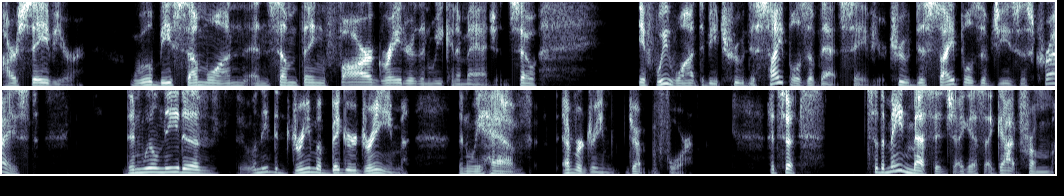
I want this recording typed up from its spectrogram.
our savior will be someone and something far greater than we can imagine. So if we want to be true disciples of that savior true disciples of jesus christ then we'll need a we'll need to dream a bigger dream than we have ever dreamed dreamt before. And so So, the main message I guess I got from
